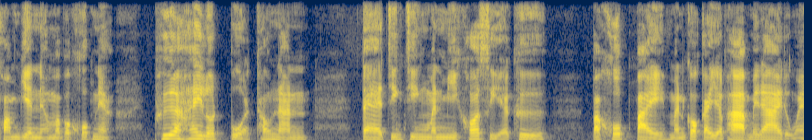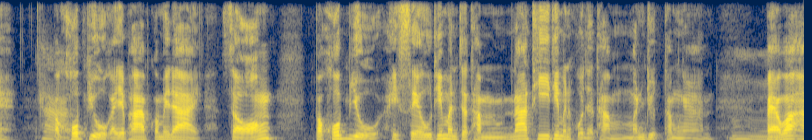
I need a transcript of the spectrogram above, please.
ความเย็นเนี่ยเอามาประคบเนี่ย เพื่อให้ลดปวดเท่านั้น แต่จริง ๆ มันมีข้อเสียคือ ประคบไปมันก็กายภาพไม่ได้ถูกไหมค่ะประคบอยู่กายภาพก็ไม่ได้สองประคบอยู่ไอเซลล์ที่มันจะทำหน้าที่ที่มันควรจะทำมันหยุดทำงานอืมแปลว่าไอ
